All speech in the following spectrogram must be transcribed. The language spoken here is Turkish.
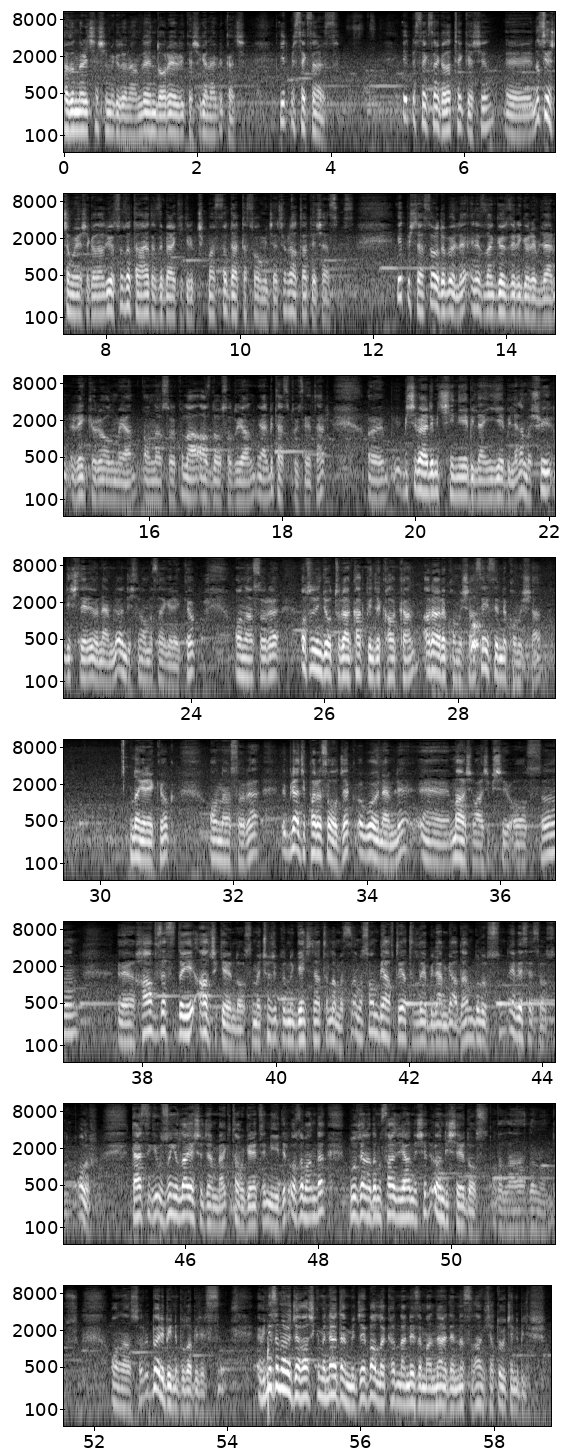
Kadınlar için şimdiki dönemde en doğru evlilik yaşı genellikle kaç? 70-80 arası. 70-80'e kadar tek yaşayın. Ee, nasıl yaşam o yaşa kadar diyorsunuz zaten hayatınıza erkek girip çıkmazsa dert tası olmayacağı için rahat rahat yaşarsınız. 70'ten sonra da böyle en azından gözleri görebilen, renk körü olmayan, ondan sonra kulağı az da olsa duyan, yani bir ters duysa yeter. Ee, bir şey verdiğimi çiğneyebilen, yiyebilen ama şu dişleri önemli, ön dişlerin olmasına gerek yok. Ondan sonra oturunca oturan, kalktığınca kalkan, ara ara konuşan, sen istediğinde konuşan, Buna gerek yok. Ondan sonra e, birazcık parası olacak. O Bu önemli. E, maaşı maaşı bir şey olsun. E, hafızası da azıcık yerinde olsun. Ve çocukluğunu, gençliğini hatırlamasın. Ama son bir haftayı hatırlayabilen bir adam bulursun. Evde ses olsun. Olur. Dersin ki uzun yıllar yaşayacağım belki. Tamam genetiğin iyidir. O zaman da bulacağın adamın sadece yan dişleri, ön dişleri de olsun. O da lazım olur. Ondan sonra böyle birini bulabilirsin. E, ne zaman öleceği aşkım ve nereden bilecek? Vallahi kadınlar ne zaman, nereden, nasıl, hangi şartta öleceğini bilir.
